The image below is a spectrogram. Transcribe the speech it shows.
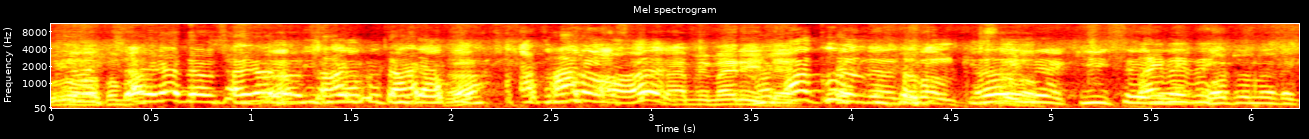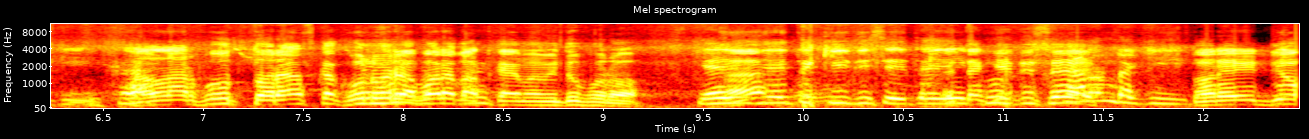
বলো না তোমরা সাইরা দাও সাইরা দাও আজকে আমি মারি নে এই মেয়ে, কিসে ঘটনাটা কি আল্লাহর ভূত তোরা আজকে খুন হইরা পরে ভাত খাইম আমি দুপুর এই কি দিছে এটা কি দিছে কারণটা কি তোরা এই দিও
